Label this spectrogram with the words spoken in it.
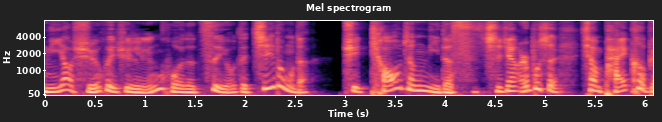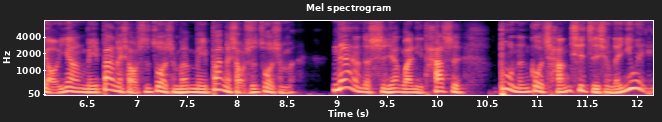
你要学会去灵活的、自由的、机动的去调整你的时间，而不是像排课表一样，每半个小时做什么，每半个小时做什么。那样的时间管理，它是不能够长期执行的，因为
